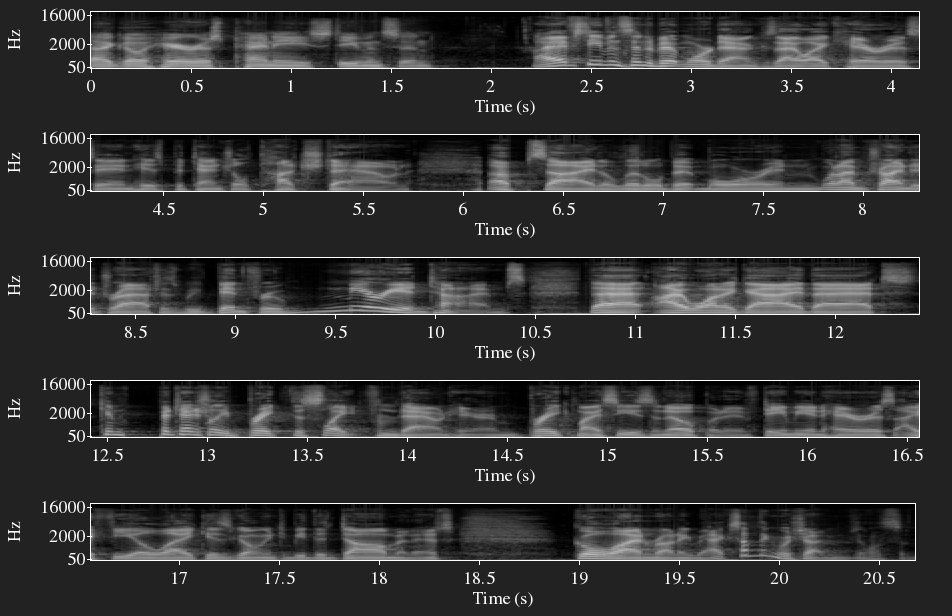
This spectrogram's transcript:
I go Harris, Penny, Stevenson. I have Stevenson a bit more down because I like Harris and his potential touchdown upside a little bit more. And what I'm trying to draft is we've been through myriad times that I want a guy that can potentially break the slate from down here and break my season open. If Damien Harris, I feel like, is going to be the dominant goal line running back, something which I'm listen,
